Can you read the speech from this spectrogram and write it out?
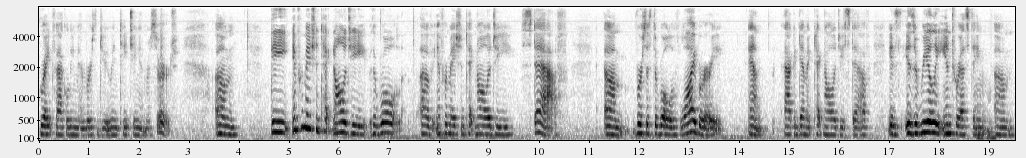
great faculty members do in teaching and research. Um, the information technology, the role of information technology staff um, versus the role of library and academic technology staff is is a really interesting mm-hmm. um,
